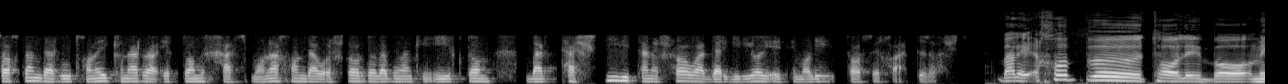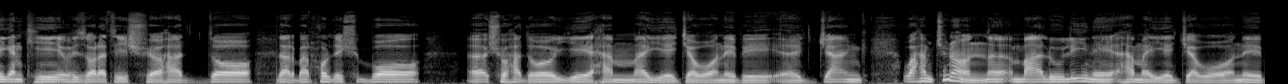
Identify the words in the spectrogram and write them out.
ساختن در رودخانه کنر را اقدام خسمانه خوانده و اشتار داده بودند که این اقدام بر تشدید تنشها و درگیری های احتمالی تاثیر خواهد گذاشت. بله خب طالبا میگن که وزارت شهدا در برخوردش با شهدای همه جوانب جنگ و همچنان معلولین همه جوانب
